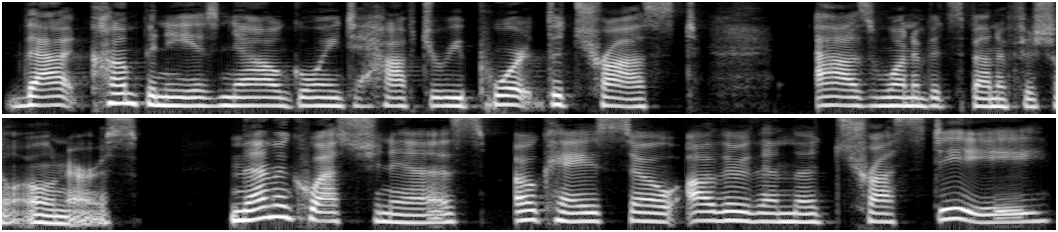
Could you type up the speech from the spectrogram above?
that company is now going to have to report the trust as one of its beneficial owners. And then the question is okay, so other than the trustee,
